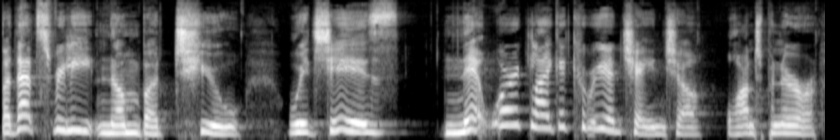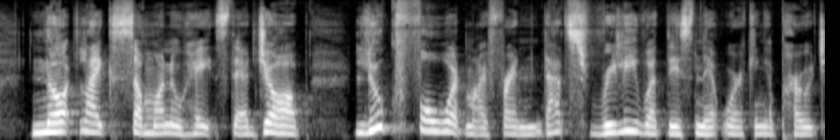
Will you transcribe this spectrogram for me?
but that's really number two, which is network like a career changer or entrepreneur, not like someone who hates their job. Look forward, my friend. That's really what this networking approach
